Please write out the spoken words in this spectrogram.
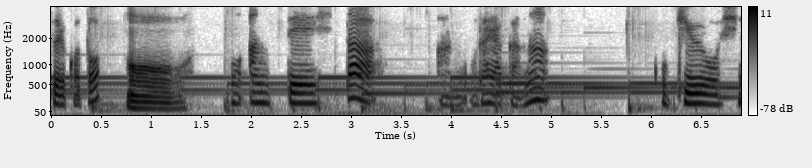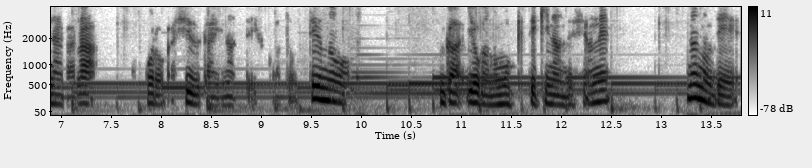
すること、あーもう安定したあの穏やかな呼吸をしながら心が静かになっていくことっていうのがヨガの目的なんですよね。なので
